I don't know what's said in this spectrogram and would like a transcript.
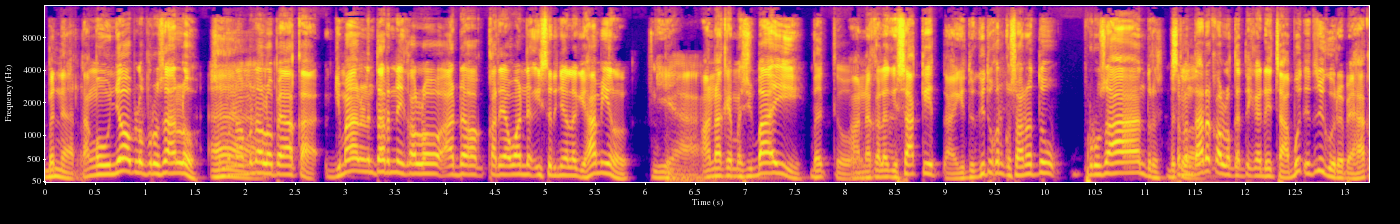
Benar. Tanggung jawab lo perusahaan lo. Ah. Semena-mena lo PHK. Gimana ntar nih kalau ada karyawan yang istrinya lagi hamil, Iya, anaknya masih bayi, betul. anaknya lagi sakit. Nah, gitu-gitu kan ke sana tuh perusahaan terus. Betul. Sementara kalau ketika dia cabut itu juga udah PHK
